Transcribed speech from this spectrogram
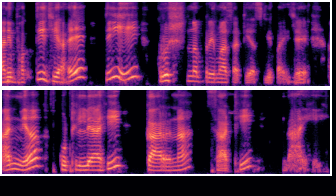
आणि भक्ती जी आहे ती कृष्ण प्रेमासाठी असली पाहिजे. अन्य कुठल्याही कारणासाठी नाही.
